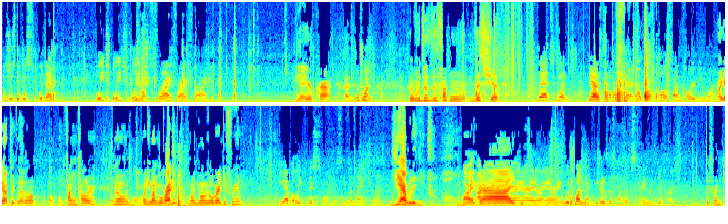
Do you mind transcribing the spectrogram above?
Let's just get this with that. Bleach, bleach, bleach. Fry, fry, fry. yeah, you're crack. Which one? We'll do the fucking this shit. That's good. Yes, That's. Now, what color, fun color do you want? I gotta pick that up. Fun color. Fun No, color. what do you want to go red? You want, you want me to go red just for you? Yeah, but like this one. This one's a nice red. Yeah, but you, oh my Alright, god, alright, alright, alright, alright, alright. Which one then? Because this one looks kind of different. different.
